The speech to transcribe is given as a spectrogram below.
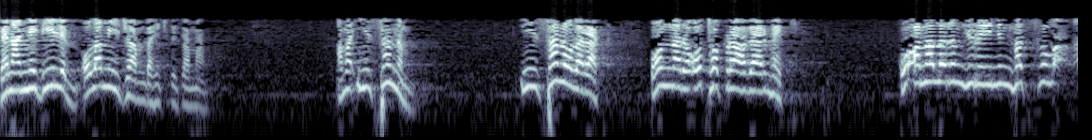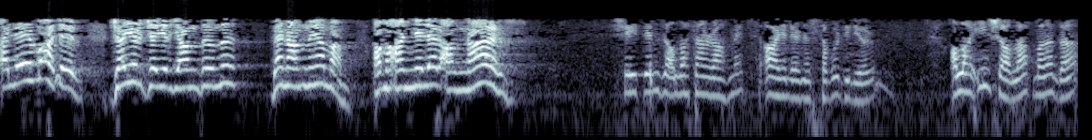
Ben anne değilim. Olamayacağım da hiçbir zaman. Ama insanım. İnsan olarak onları o toprağa vermek, o anaların yüreğinin nasıl alev alev, cayır cayır yandığını ben anlayamam. Ama anneler anlar. Şehitlerimize Allah'tan rahmet, ailelerine sabır diliyorum. Allah inşallah bana da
